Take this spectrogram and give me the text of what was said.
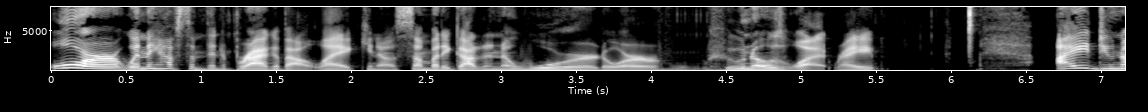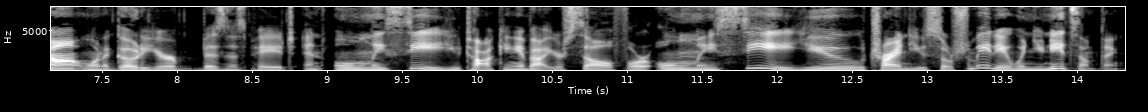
or when they have something to brag about like, you know, somebody got an award or who knows what, right? I do not want to go to your business page and only see you talking about yourself or only see you trying to use social media when you need something.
